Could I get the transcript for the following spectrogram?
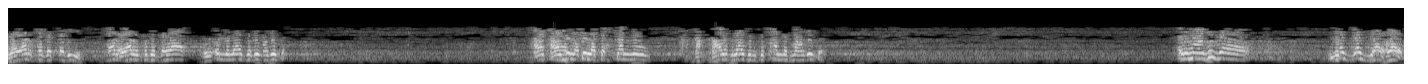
ويرفض الطبيب ويرفض الدواء ويقول له لازم في معجزة. عملة كلها تحصل له عارف لازم تتحل بمعجزة. المعجزة بتجزء خلاص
